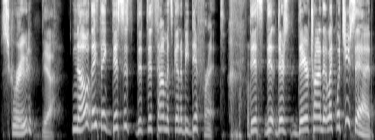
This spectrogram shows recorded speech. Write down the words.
screwed? Yeah. No, they think this is this time it's going to be different. this, th- there's they're trying to like what you said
